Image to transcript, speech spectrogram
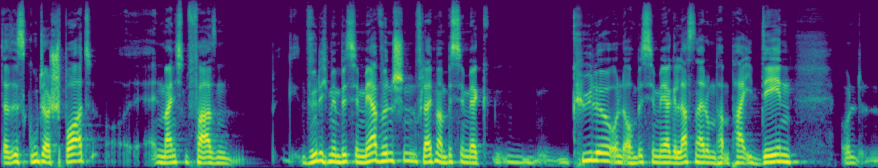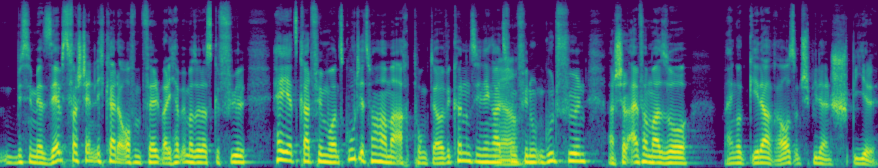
das ist guter Sport. In manchen Phasen würde ich mir ein bisschen mehr wünschen, vielleicht mal ein bisschen mehr Kühle und auch ein bisschen mehr Gelassenheit und ein paar Ideen und ein bisschen mehr Selbstverständlichkeit auch auf dem Feld, weil ich habe immer so das Gefühl, hey, jetzt gerade fühlen wir uns gut, jetzt machen wir mal acht Punkte, aber wir können uns nicht länger als ja. fünf Minuten gut fühlen, anstatt einfach mal so, mein Gott, geh da raus und spiele ein Spiel.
